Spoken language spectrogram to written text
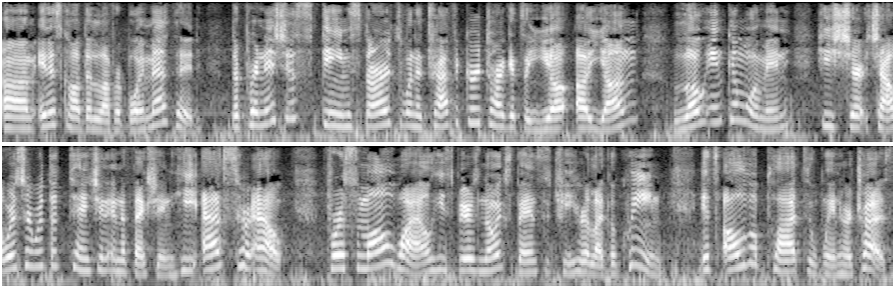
Um, it is called the lover boy method. The pernicious scheme starts when a trafficker targets a, yo- a young, low income woman. He showers her with attention and affection. He asks her out. For a small while, he spares no expense to treat her like a queen. It's all of a plot to win her trust.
